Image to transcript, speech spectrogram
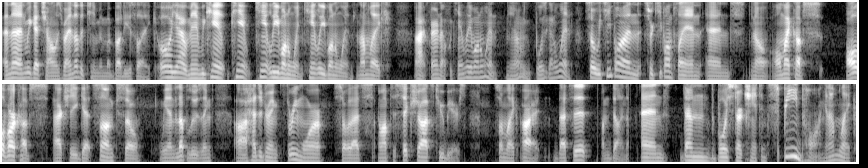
And then we get challenged by another team and my buddy's like, "Oh yeah, man, we can't can't can't leave on a win. Can't leave on a win." And I'm like, "All right, fair enough. We can't leave on a win. You know, boys got to win." So we keep on so we keep on playing and, you know, all my cups, all of our cups actually get sunk, so we ended up losing. Uh, had to drink three more, so that's I'm up to six shots, two beers. So I'm like, all right, that's it. I'm done. And then the boys start chanting speed pong, and I'm like,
